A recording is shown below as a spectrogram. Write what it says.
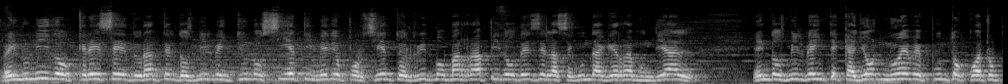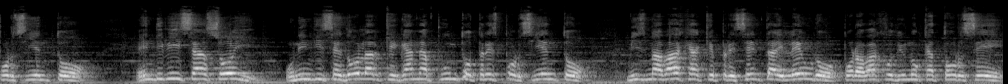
Reino Unido crece durante el 2021 7,5%, el ritmo más rápido desde la Segunda Guerra Mundial. En 2020 cayó 9.4%. En divisas hoy, un índice dólar que gana 0.3%, misma baja que presenta el euro por abajo de 1.14%.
